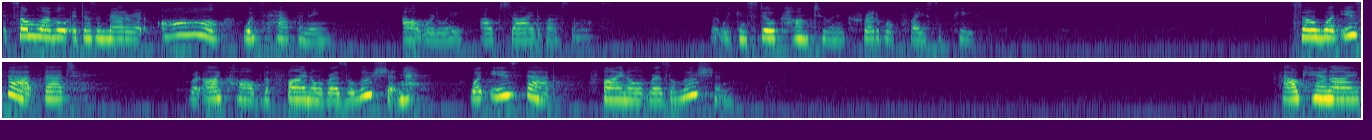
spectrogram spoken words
at some level, it doesn't matter at all what's happening outwardly, outside of ourselves. That we can still come to an incredible place of peace. So, what is that? That is what I call the final resolution. What is that final resolution? How can I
